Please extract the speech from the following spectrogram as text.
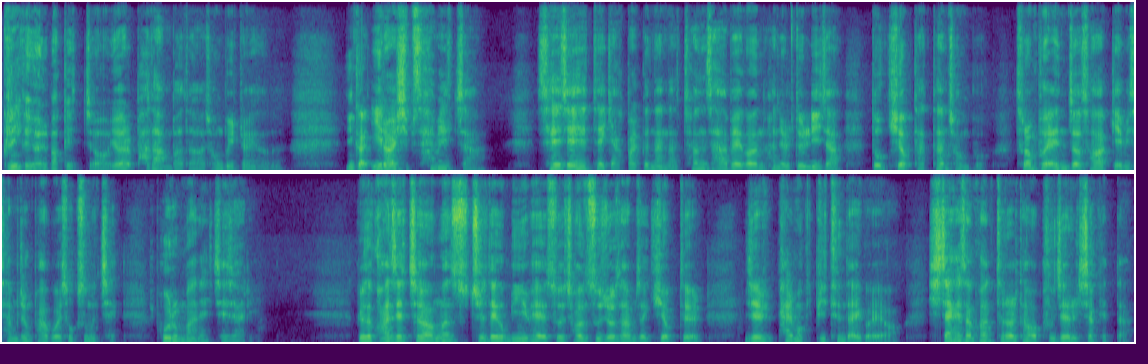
그러니까 열받겠죠. 열 받아 안 받아 정부 입장에서는. 그러니까 1월 13일자 세제 혜택 약발 끝났나 1,400원 환율 뚫리자 또 기업 탓한 정부. 트럼프 엔저 서학개미 삼중 파고의 속수무책. 보름 만에 제자리. 그래서 관세청은 수출대금 미회수 전수조사하면서 기업들 이제 팔목 비튼다 이거예요. 시장에선 컨트롤 타워 부재를 지적했다.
